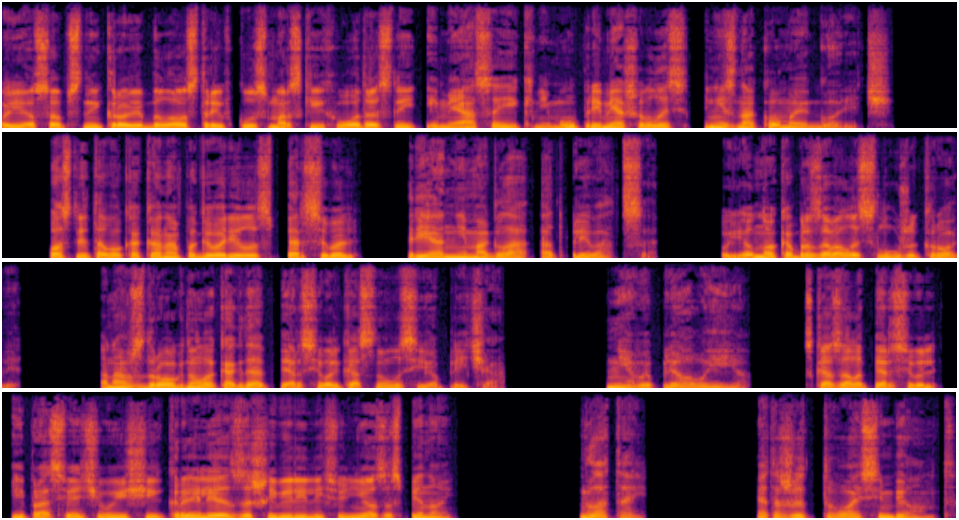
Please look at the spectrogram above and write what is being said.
У ее собственной крови был острый вкус морских водорослей и мяса, и к нему примешивалась незнакомая горечь. После того, как она поговорила с Персиваль, Риан не могла отплеваться. У ее ног образовалась лужа крови. Она вздрогнула, когда Персиваль коснулась ее плеча. «Не выплевывай ее», — сказала Персиваль, и просвечивающие крылья зашевелились у нее за спиной. «Глотай. Это же твой симбионт».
